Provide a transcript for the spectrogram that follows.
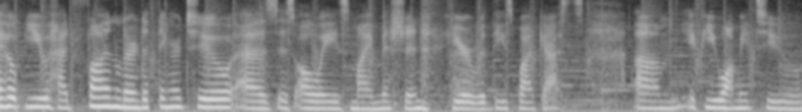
I hope you had fun, learned a thing or two, as is always my mission here with these podcasts. Um, if you want me to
